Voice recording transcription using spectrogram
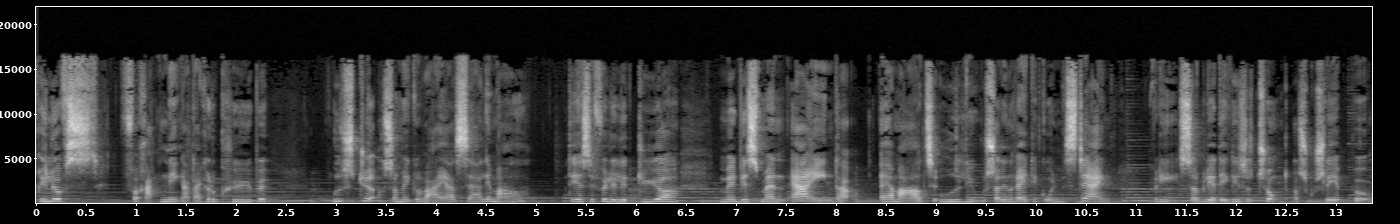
friluftsforretninger, der kan du købe udstyr, som ikke vejer særlig meget. Det er selvfølgelig lidt dyrere, men hvis man er en, der er meget til udeliv, så er det en rigtig god investering, fordi så bliver det ikke lige så tungt at skulle slæbe på.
